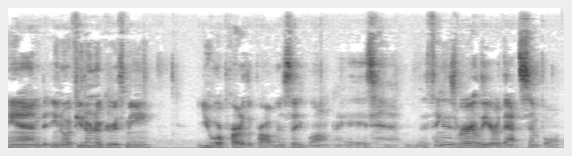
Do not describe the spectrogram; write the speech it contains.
And, you know, if you don't agree with me, you are part of the problem. It's like, well, it's, the things rarely are that simple.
